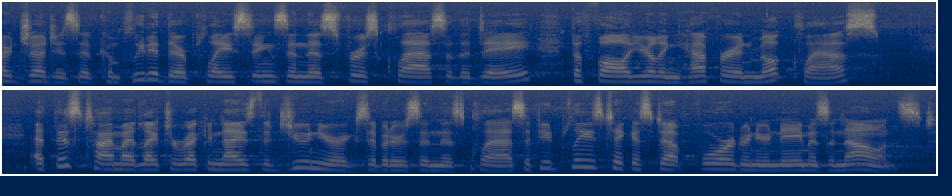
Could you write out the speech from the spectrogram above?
Our judges have completed their placings in this first class of the day, the Fall Yearling Heifer and Milk class. At this time, I'd like to recognize the junior exhibitors in this class. If you'd please take a step forward when your name is announced.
